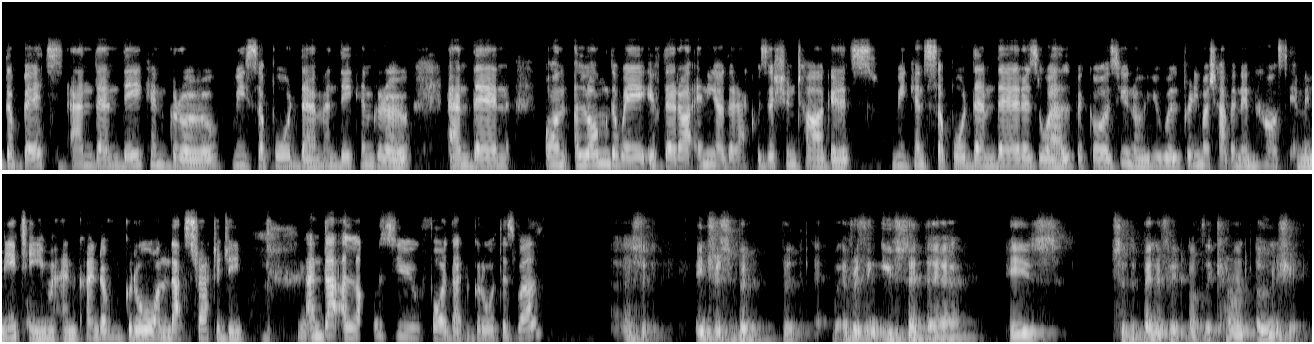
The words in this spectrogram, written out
the bits and then they can grow. We support them and they can grow. And then on along the way, if there are any other acquisition targets, we can support them there as well because you know you will pretty much have an in-house M&A team and kind of grow on that strategy. Yeah. And that allows you for that growth as well. So Interesting, but but everything you said there is to the benefit of the current ownership.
